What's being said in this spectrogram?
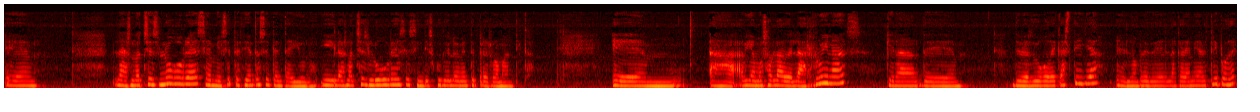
eh, Las noches lúgubres en 1771. Y Las noches lúgubres es indiscutiblemente prerromántica. Eh, habíamos hablado de Las ruinas, que eran de, de Verdugo de Castilla, el nombre de la Academia del Trípode,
